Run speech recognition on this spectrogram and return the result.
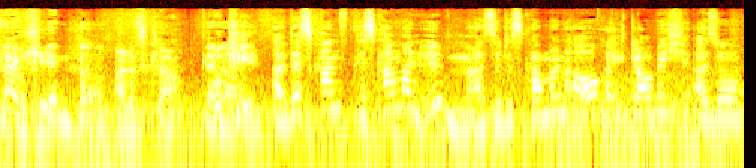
Ja, okay, genau. alles klar. Genau. Okay. Aber das kann, das kann man üben. Also das kann man auch, glaube ich, also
